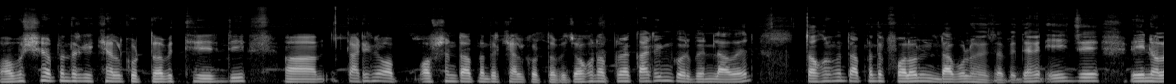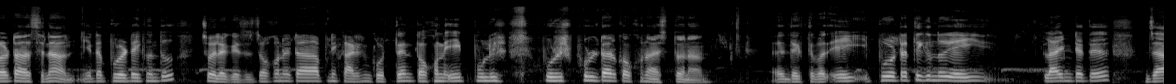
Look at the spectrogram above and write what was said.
অবশ্যই আপনাদেরকে খেয়াল করতে হবে। থ্রি ডি কাটিং অপশানটা আপনাদের খেয়াল করতে হবে। যখন আপনারা কাটিং করবেন লাউয়ের, তখন কিন্তু আপনাদের ফলন ডাবল হয়ে যাবে। দেখেন এই যে, এই নলাটা আছে না, এটা পুরোটাই কিন্তু চলে গেছে। যখন এটা আপনি কাটিং করতেন, তখন এই পুলিশ, পুরুষ ফুলটা আর কখনো আসতো না। দেখতে পাচ্ছি এই পুরোটাতে কিন্তু এই লাইনটাতে যা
